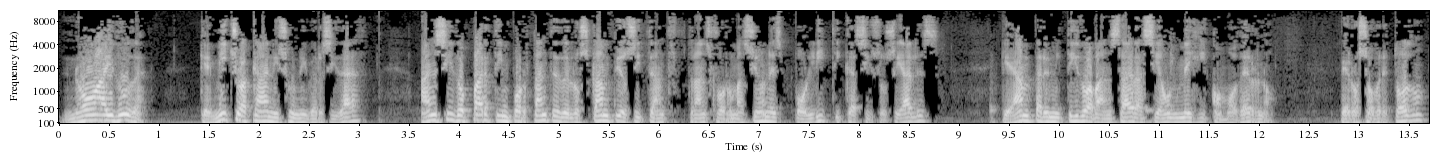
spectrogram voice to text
No hay duda que Michoacán y su universidad han sido parte importante de los cambios y transformaciones políticas y sociales que han permitido avanzar hacia un México moderno, pero sobre todo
